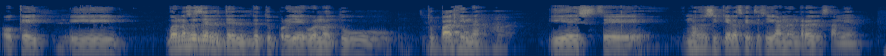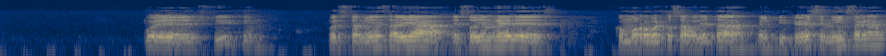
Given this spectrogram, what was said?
Ok, y bueno, ese es del, del de tu proyecto, bueno, tu, tu página. Y este, no sé si quieras que te sigan en redes también. Pues sí, que, pues también estaría, estoy en redes como Roberto Zabaleta 23 en Instagram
